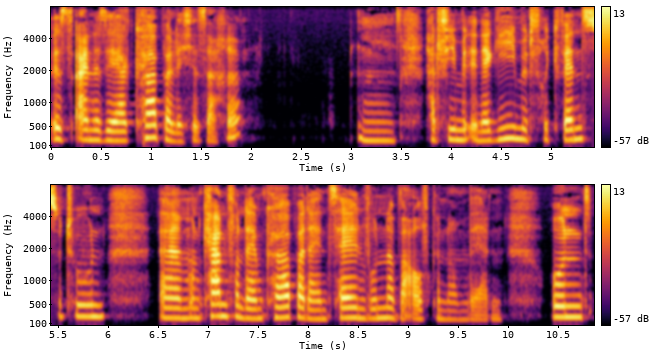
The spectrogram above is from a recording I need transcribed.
ist eine sehr körperliche Sache, mm, hat viel mit Energie, mit Frequenz zu tun ähm, und kann von deinem Körper, deinen Zellen wunderbar aufgenommen werden. Und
